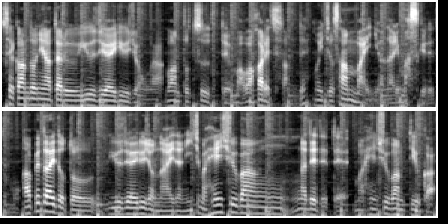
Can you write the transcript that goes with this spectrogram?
セカンドにあたるユージアイリュージョンが1と2ってまあ分かれてたんで、まあ、一応3枚にはなりますけれども。アペタイトとユージアイリュージョンの間に1枚編集版が出てて、まあ、編集版っていうか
